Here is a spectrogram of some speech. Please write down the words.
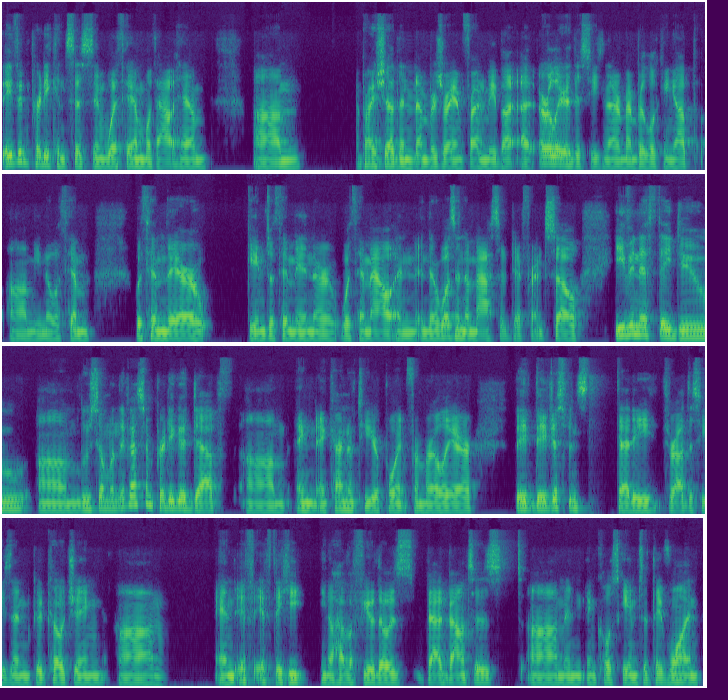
they've been pretty consistent with him without him. Um, I probably should have the numbers right in front of me, but uh, earlier this season, I remember looking up, um, you know, with him, with him there, games with him in or with him out, and, and there wasn't a massive difference. So even if they do um, lose someone, they've got some pretty good depth. Um, and, and kind of to your point from earlier, they they've just been steady throughout the season, good coaching. Um, and if if the Heat, you know, have a few of those bad bounces um, in, in close games that they've won,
